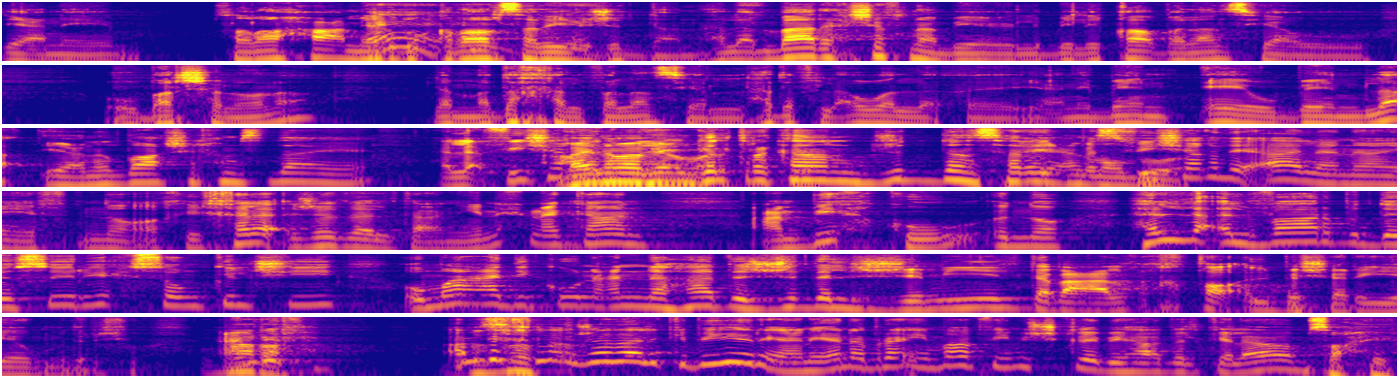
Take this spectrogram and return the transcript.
يعني بصراحة عم ياخذوا إيه. قرار سريع جدا. هلأ امبارح شفنا بلقاء فالنسيا وبرشلونة. لما دخل فالنسيا الهدف الأول آه، يعني بين اي وبين لا يعني ضاع شي خمس دقائق هلا في شغلة بينما بانجلترا كان جدا سريع بس الموضوع. في شغله قالها نايف إنه أخي خلق جدل تاني. نحن كان عم بيحكوا إنه هلأ الفار بده يصير يحسم كل شيء وما عاد يكون عندنا هذا الجدل الجميل تبع الأخطاء البشرية ومدري شو. عم. بيخ- عم بيخلق جدل كبير. يعني أنا برأيي ما في مشكلة بهذا الكلام. صحيح.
